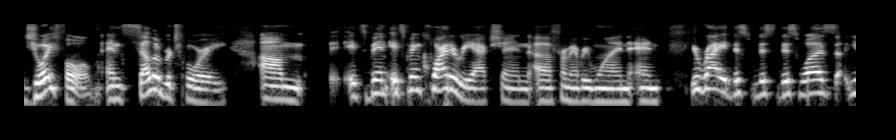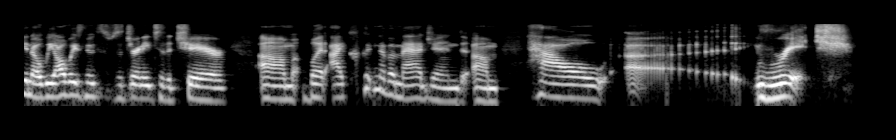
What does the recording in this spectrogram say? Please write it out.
joyful and celebratory. Um, it's been it's been quite a reaction uh, from everyone, and you're right. This this this was you know we always knew this was a journey to the chair, um, but I couldn't have imagined um, how uh, rich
